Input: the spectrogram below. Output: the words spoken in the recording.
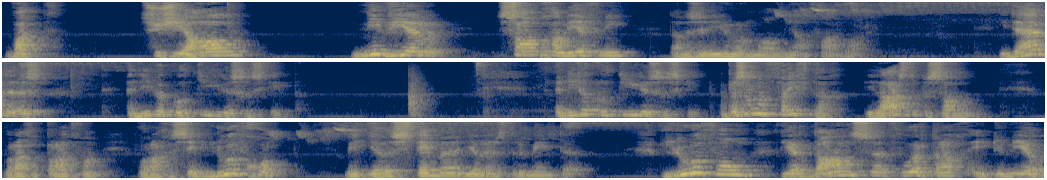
wat sosiaal nie weer saam gaan leef nie, dan is 'n nuwe normaal nie aanvaarbaar. Die derde is 'n nuwe kultuur is geskep. 'n Nuwe kultuur is geskep. In Psalm 50, die laaste Psalm, word daar gepraat van word daar gesê loof God met julle stemme en julle instrumente. Loof hom deur danse, voordrag en toneel.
